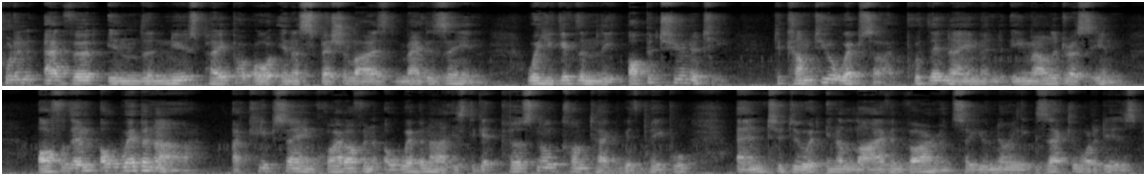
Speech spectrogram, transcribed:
put an advert in the newspaper or in a specialized magazine where you give them the opportunity to come to your website, put their name and email address in, offer them a webinar. I keep saying quite often a webinar is to get personal contact with people and to do it in a live environment so you're knowing exactly what it is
